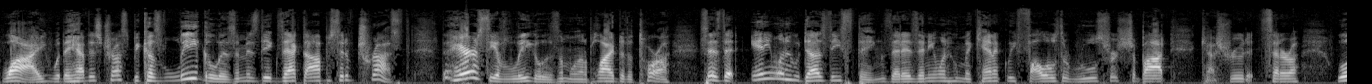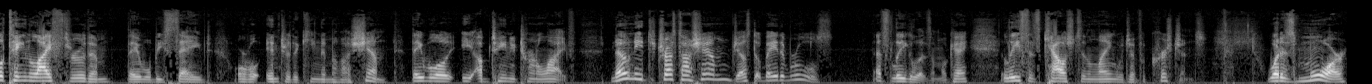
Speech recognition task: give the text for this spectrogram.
Why would they have this trust? Because legalism is the exact opposite of trust. The heresy of legalism, when applied to the Torah, says that anyone who does these things, that is, anyone who mechanically follows the rules for Shabbat, Kashrut, etc., will attain life through them. They will be saved, or will enter the kingdom of Hashem. They will obtain eternal life. No need to trust Hashem, just obey the rules. That's legalism, okay? At least it's couched in the language of Christians. What is more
